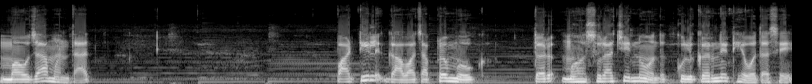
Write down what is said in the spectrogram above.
मौजा म्हणतात. पाटील गावाचा प्रमुख तर महसुलाची नोंद कुलकर्णी ठेवत असे.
